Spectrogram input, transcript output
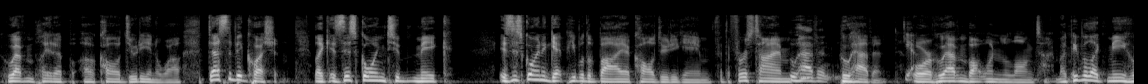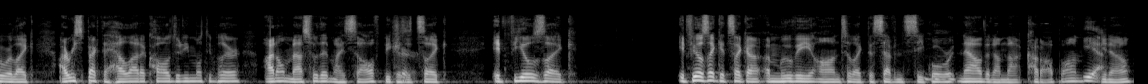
who haven't played a, a Call of Duty in a while. That's the big question. Like, is this going to make? Is this going to get people to buy a Call of Duty game for the first time? Who haven't. Who haven't? Yeah. Or who haven't bought one in a long time? Like people like me who are like, I respect the hell out of Call of Duty multiplayer. I don't mess with it myself because it's like, it feels like it feels like it's like a, a movie on to like the seventh sequel now that I'm not caught up on. Yeah. You know,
